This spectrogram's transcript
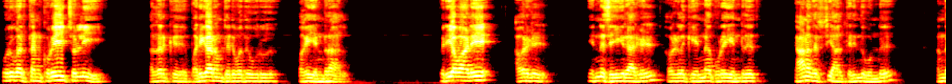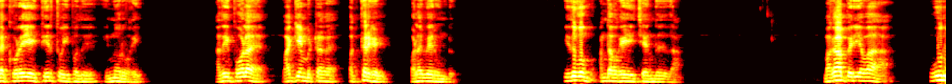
ஒருவர் தன் குறையை சொல்லி அதற்கு பரிகாரம் தருவது ஒரு வகை என்றால் பெரியவாளே அவர்கள் என்ன செய்கிறார்கள்? அவர்களுக்கு என்ன குறை என்று ஞானதர்ஷ்டியால் தெரிந்து கொண்டு அந்த குறையை தீர்த்து வைப்பது இன்னொரு வகை. அதை போல பாக்கியம் பெற்ற பக்தர்கள் பல பேர் உண்டு. இதுவும் அந்த வகையைச் சேர்ந்தது தான் மகா பெரியவா ஊர்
